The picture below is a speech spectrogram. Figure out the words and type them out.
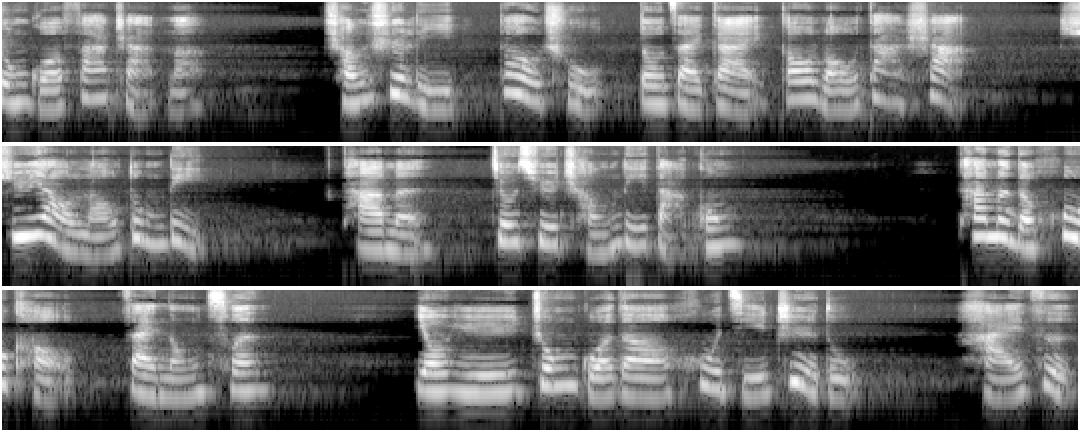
中国发展了，城市里到处都在盖高楼大厦，需要劳动力，他们。就去城里打工。他们的户口在农村，由于中国的户籍制度，孩子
